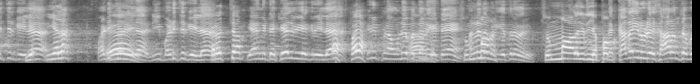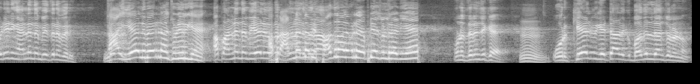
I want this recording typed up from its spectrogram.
படிச்சிருக்கையில? நீ எல்லாம் படிச்சிருக்கையில? ஏய். நீ படிச்சிருக்கையில? பிரச்சம். என்கிட்ட கேள்வி கேக்குறீல. திருப்பி நான் உன்னை பத்தி கேட்டேன். சும்மா. எத்தனை பேரு? சும்மா அழைச்சிட்டு எப்ப கதையினுடைய சாராம்சப்படி நீங்க அண்ணன் தம்பி எத்தனை பேரு? நான் ஏழு பேர் நான் சொல்லியிருக்கேன். அப்ப அண்ணன் தம்பி ஏழு பேர் அண்ணன் தம்பி பதினாலு பேரா? எப்படியா சொல்ற நீ? உன்னை தெரிஞ்சுக்க. ஒரு கேள்வி கேட்டா அதுக்கு பதில் தான் சொல்லணும்.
